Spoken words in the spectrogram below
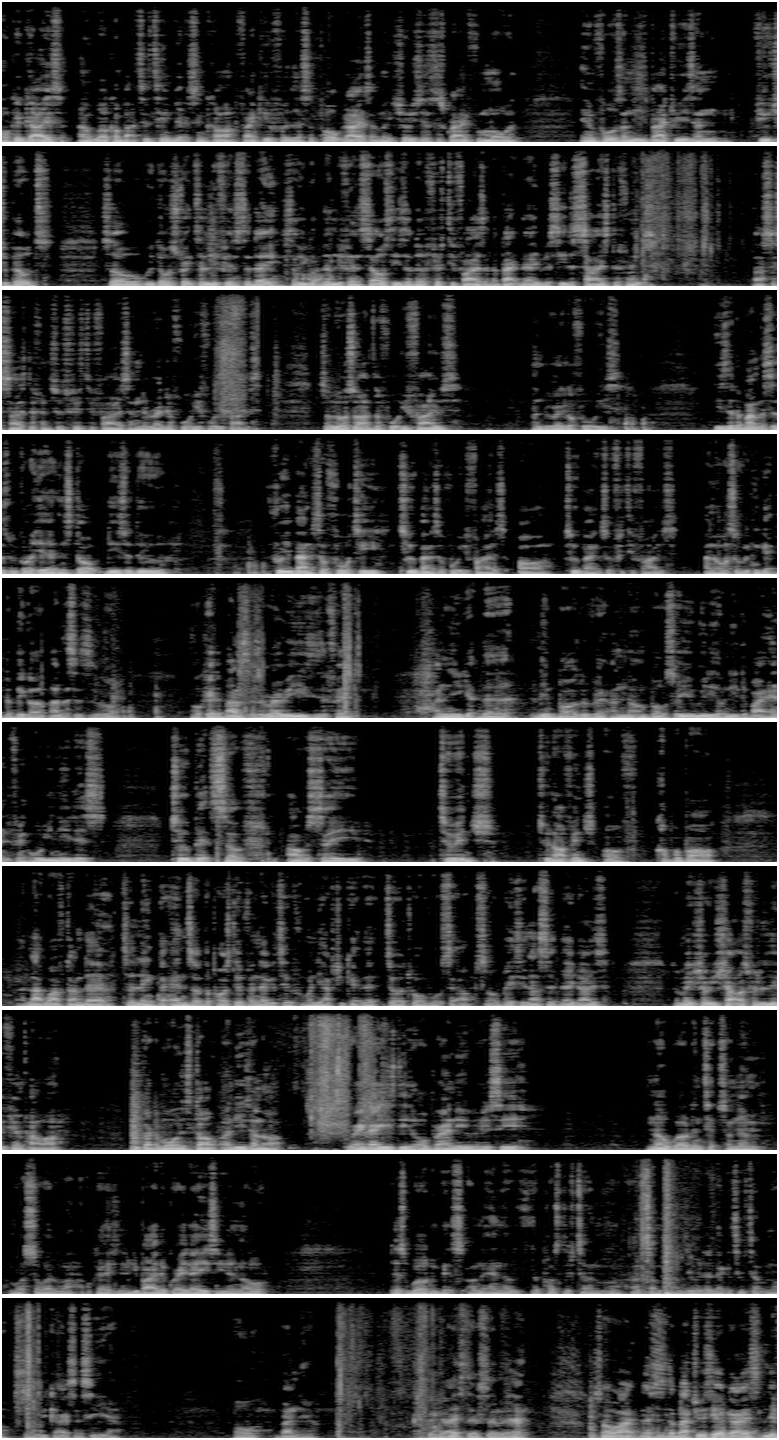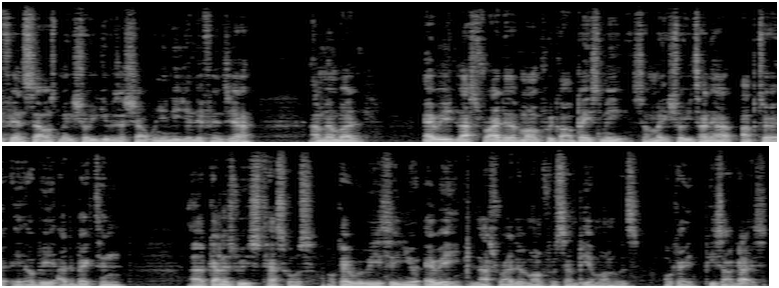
Okay guys, and welcome back to Team Vexen Car. Thank you for the support guys and make sure you subscribe for more infos on these batteries and future builds. So we go straight to the lithiums today. So you got the lithium cells, these are the 55s at the back there. You see the size difference. That's the size difference with 55s and the regular 40 45s. So we also have the 45s and the regular 40s. These are the balances we've got here in stock. These will do three banks of 40, two banks of 45s, or two banks of 55s. And also we can get the bigger balances as well. Okay, the balances are very easy to fit. And then you get the link bars with it and nut and bolt. So you really don't need to buy anything. All you need is two bits of, I would say, two inch, two and a half inch of copper bar, like what I've done there, to link the ends of the positive and negative when you actually get it to a 12 volt setup. So basically that's it there, guys. So make sure you shout us for the lithium power got them all in stock and these are not grade A's, these are all brand new. You see no welding tips on them whatsoever. Okay, so you buy the grade A's, you know there's welding bits on the end of the positive terminal and sometimes even the negative terminal. So you guys can see here, all brand new. Okay guys, there's them there. So alright, this is the batteries here guys. Lithium cells, make sure you give us a shout when you need your lithiums, yeah? And remember, every last Friday of the month we got a base meet, so make sure you turn it up, up to it. It'll be at the Beckton uh, Gallions Reach Tesco's. Okay, we'll be seeing you every last Friday of the month from 7 p.m. onwards. Okay, peace out, guys.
